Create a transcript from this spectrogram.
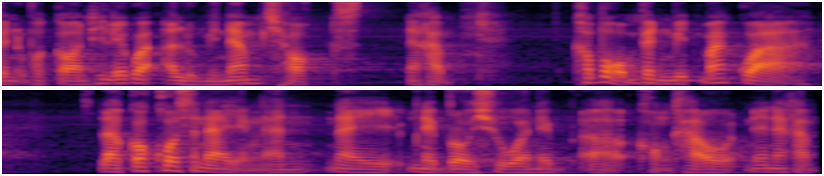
เป็นอุปกรณ์ที่เรียกว่าอลูมิเนียมช็อคส์นะครับเขาบอกว่าเป็นมิตรมากกว่า แล้วก็โฆษณาอย่างนั้นในในโบรชัวร์ในอของเขาเนี่ยนะครับ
